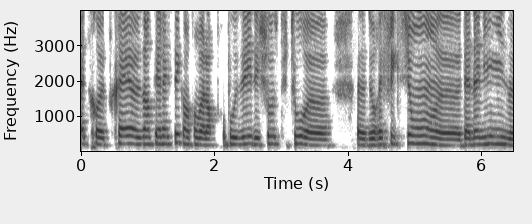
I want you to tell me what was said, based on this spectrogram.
être très intéressés quand on va leur proposer des choses plutôt de réflexion, d'analyse,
